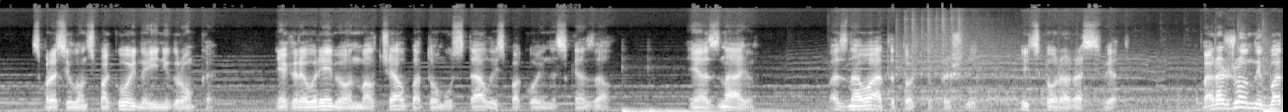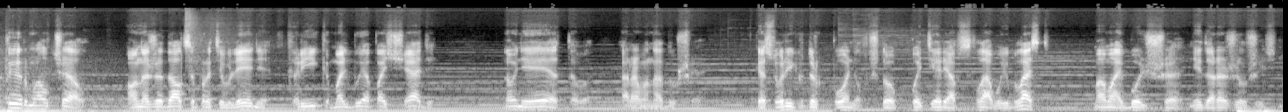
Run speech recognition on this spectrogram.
– спросил он спокойно и негромко. Некоторое время он молчал, потом устал и спокойно сказал. «Я знаю. Поздновато только пришли, ведь скоро рассвет». Пораженный Батыр молчал. Он ожидал сопротивления, крика, мольбы о пощаде. Но не этого, а равнодушия. Костурик вдруг понял, что, потеряв славу и власть, Мамай больше не дорожил жизнью.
